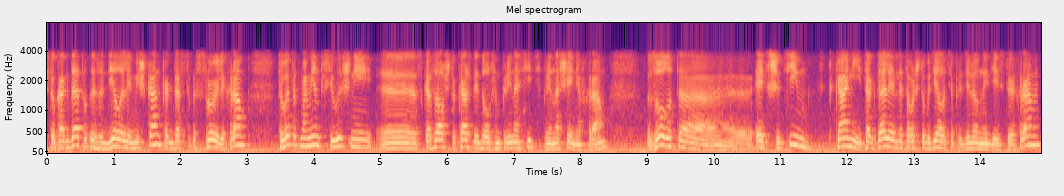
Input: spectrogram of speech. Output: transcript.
что когда делали мешкан, когда строили храм, то в этот момент Всевышний э, сказал, что каждый должен приносить приношение в храм, золото, э, эцшитим, ткани и так далее, для того, чтобы делать определенные действия в храме.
